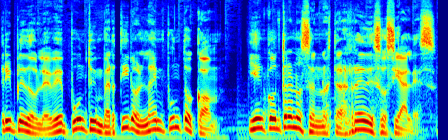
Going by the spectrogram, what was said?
www.invertironline.com y encontrarnos en nuestras redes sociales.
